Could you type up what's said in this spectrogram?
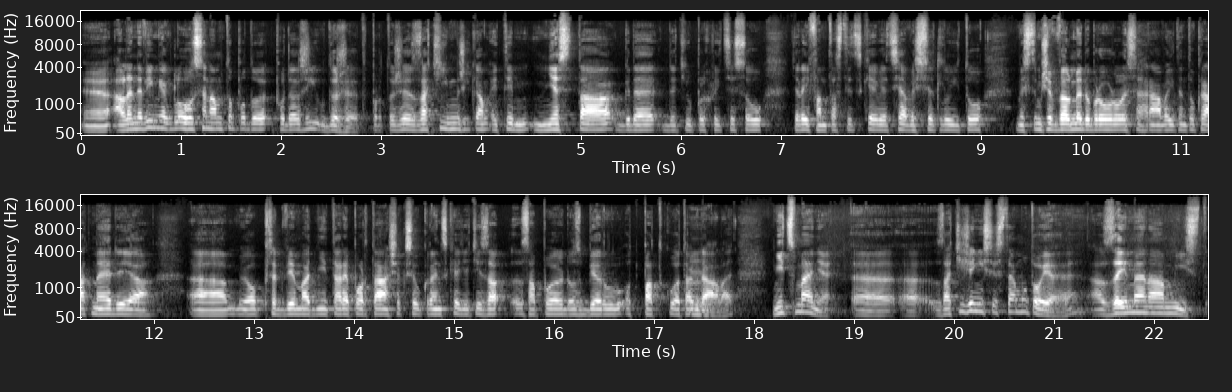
Eh, ale nevím, jak dlouho se nám to podaří udržet, protože zatím, říkám, i ty města, kde, kde ti uprchlíci jsou, dělají fantastické věci a vysvětlují to. Myslím, že velmi dobrou roli se hrávají tentokrát média, Uh, jo, před dvěma dní ta reportáž, jak se ukrajinské děti za, zapojily do sběru odpadku a tak hmm. dále. Nicméně, uh, zatížení systému to je, a zejména míst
